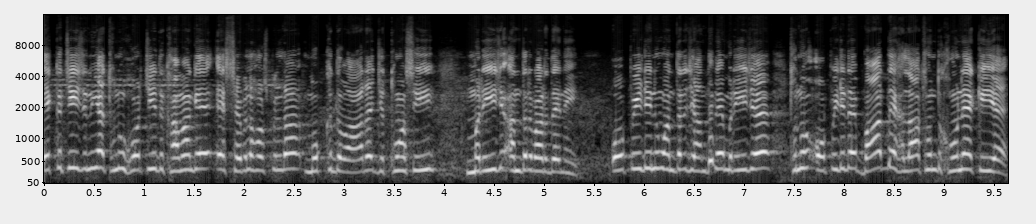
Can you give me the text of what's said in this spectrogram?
ਇੱਕ ਚੀਜ਼ ਨਹੀਂ ਹੈ, ਤੁਹਾਨੂੰ ਹੋਰ ਚੀਜ਼ ਦਿਖਾਵਾਂਗੇ, ਇਹ ਸਿਵਲ ਹਸਪਤਾਲ ਦਾ ਮੁੱਖ ਦਵਾਰ ਹੈ, ਜਿੱਥੋਂ ਅਸੀਂ ਮਰੀਜ਼ ਅੰਦਰ ਵੜਦੇ ਨੇ ਓਪੀਡੀ ਨੂੰ ਅੰਦਰ ਜਾਂਦੇ ਨੇ ਮਰੀਜ਼, ਤੁਹਾਨੂੰ ਓਪੀਡੀ ਦੇ ਬਾਅਦ ਦੇ ਹਾਲਾਤ ਹੁਣ ਦਿਖਾਉਣੇ ਕੀ ਹੈ।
